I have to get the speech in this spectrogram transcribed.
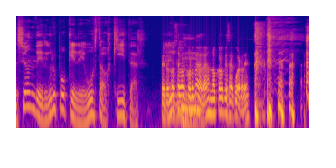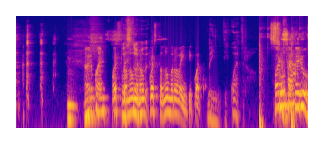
Canción del grupo que le gusta a Osquitar. Pero no se va a acordar, ¿ah? no creo que se acuerde. a ver cuál. Puesto, número, puesto número 24. 24. Fuerza Perú.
